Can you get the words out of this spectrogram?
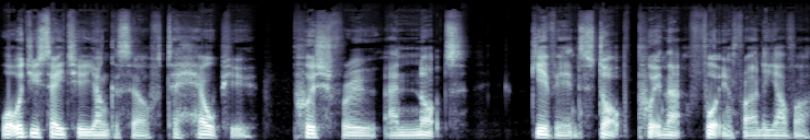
What would you say to your younger self to help you push through and not give in, stop putting that foot in front of the other?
